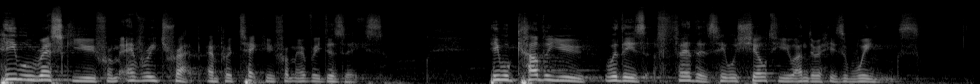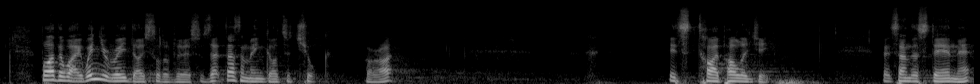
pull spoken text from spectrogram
He will rescue you from every trap and protect you from every disease. He will cover you with his feathers. He will shelter you under his wings. By the way, when you read those sort of verses, that doesn't mean God's a chook, all right? It's typology. Let's understand that.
